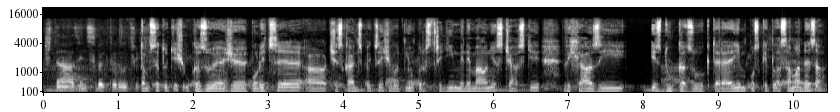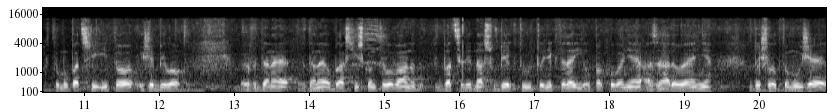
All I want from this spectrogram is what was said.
14 inspektorů. Což Tam se totiž ukazuje, že policie a Česká inspekce životního prostředí minimálně z části vychází i z důkazů, které jim poskytla sama DEZA. K tomu patří i to, že bylo v dané, v dané oblasti zkontrolováno 21 subjektů, to některé i opakovaně a zároveň došlo k tomu, že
